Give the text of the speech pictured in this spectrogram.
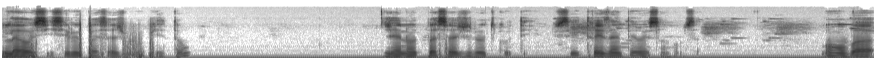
Là aussi, c'est le passage pour piétons. J'ai un autre passage de l'autre côté. C'est très intéressant comme ça. Bon, on va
